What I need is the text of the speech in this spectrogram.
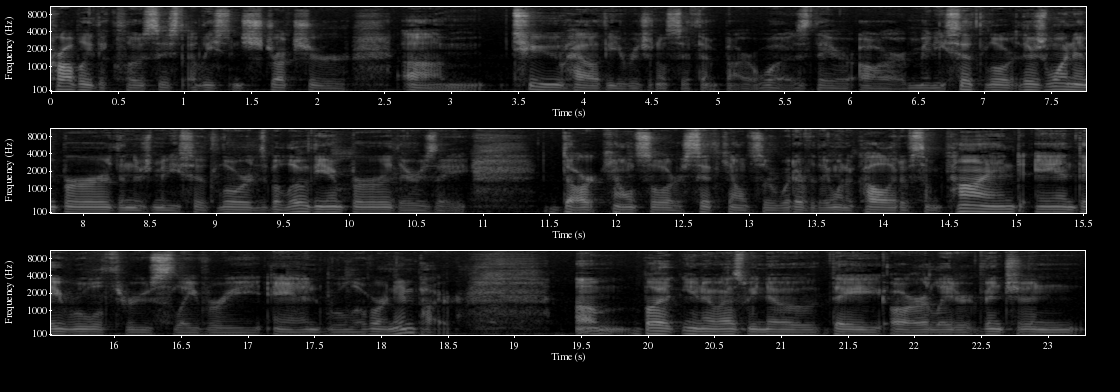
probably the closest, at least in structure, um, to how the original Sith Empire was. There are many Sith lords. There's one emperor, then there's many Sith lords. Below the emperor, there's a dark council or Sith council or whatever they want to call it of some kind, and they rule through slavery and rule over an empire. Um, but you know, as we know, they are a later invention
